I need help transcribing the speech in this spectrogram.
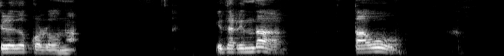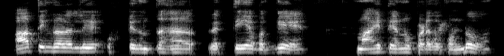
ತಿಳಿದುಕೊಳ್ಳೋಣ. ಇದರಿಂದ ತಾವು ಆ ತಿಂಗಳಲ್ಲಿ ಹುಟ್ಟಿದಂತಹ ವ್ಯಕ್ತಿಯ ಬಗ್ಗೆ ಮಾಹಿತಿಯನ್ನು ಪಡೆದುಕೊಂಡು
